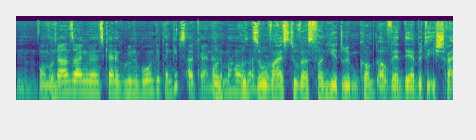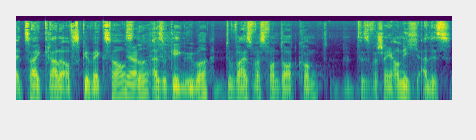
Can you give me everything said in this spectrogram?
Momentan sagen wir, wenn es keine grünen Bohnen gibt, dann gibt es halt keine. Und, und so weißt du, was von hier drüben kommt, auch wenn der bitte, ich zeige gerade aufs Gewächshaus, Ja. ne? also gegenüber. Du weißt, was von dort kommt. Das ist wahrscheinlich auch nicht alles.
